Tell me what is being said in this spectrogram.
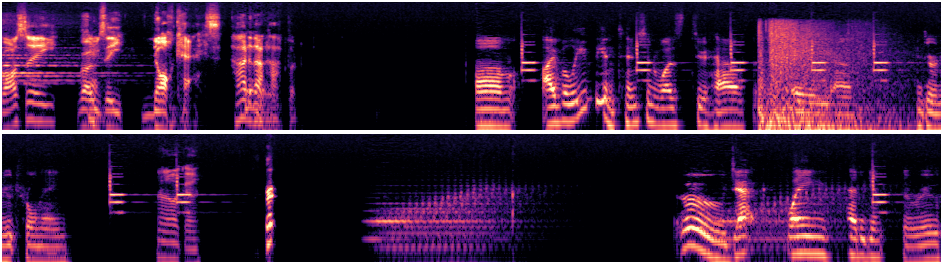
Rosie, Rosie, Nockess. How did that happen? Um, I believe the intention was to have a um, gender neutral name. Oh, okay. Ooh, Jack playing head against the roof.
